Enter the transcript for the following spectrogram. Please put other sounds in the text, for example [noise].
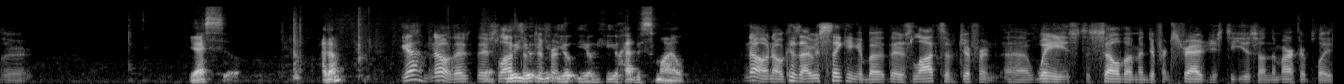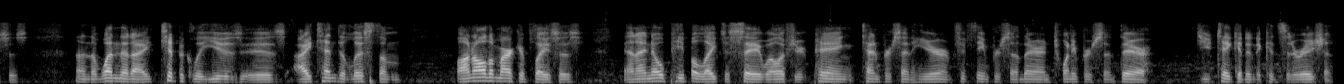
There. Yes, Adam. Yeah. No. There's there's You- lots you, of different. You, you, you had the smile. No, no, because I was thinking about there's lots of different uh, ways to sell them and different strategies to use on the marketplaces. And the one that I typically use is I tend to list them on all the marketplaces. And I know people like to say, well, if you're paying 10% here and 15% there and 20% there, do you take it into consideration?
